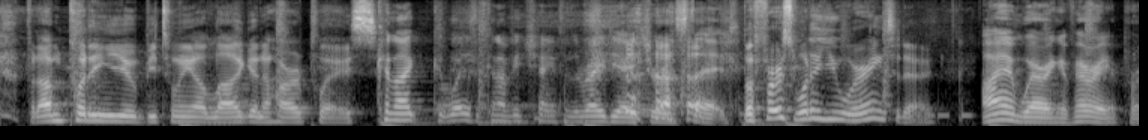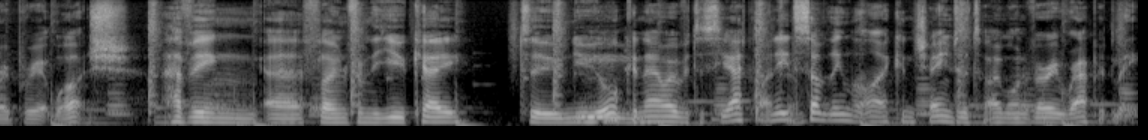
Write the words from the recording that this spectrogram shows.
but I'm putting you between a lug and a hard place. Can I? Where's, can I be chained to the radiator instead? But first, what are you wearing today? I am wearing a very appropriate watch, having uh, flown from the UK to New York Mm. and now over to Seattle. I need Okay. something that I can change the time on very rapidly.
